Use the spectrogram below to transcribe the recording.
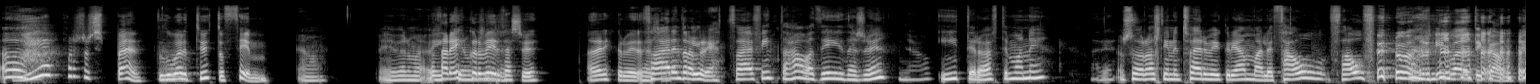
Oh. ég er bara svo spennt. Þú verður 25 já, við verðum að það er að vera í þessu það er ykkur að vera í það þessu. er endur alveg rétt, það er fínt að hafa þig í þessu. Já, ítir á eftir manni. Er og svo er allt í henni tvær vikur í ammæli þá, þá fyrir við að rífa þetta í gang.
